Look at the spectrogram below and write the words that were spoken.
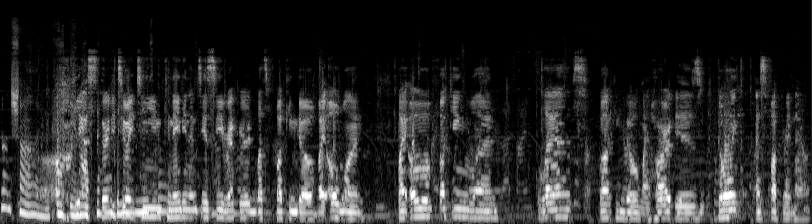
sunshine. Oh, yes, 3218. Canadian NTSC record. Let's fucking go. By 01. By 0 fucking 1. Let's fucking go. My heart is going as fuck right now.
